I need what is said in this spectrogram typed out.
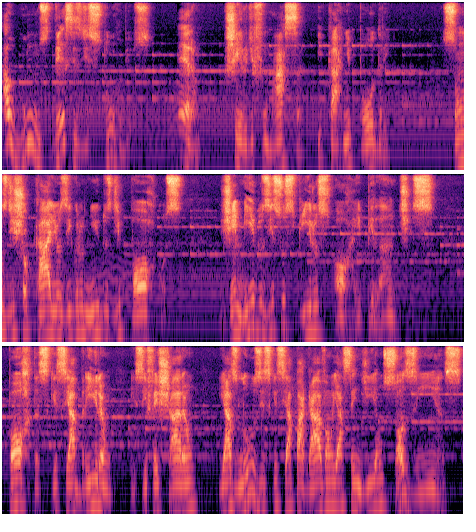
Alguns desses distúrbios eram cheiro de fumaça e carne podre sons de chocalhos e grunhidos de porcos, gemidos e suspiros horripilantes, portas que se abriram e se fecharam, e as luzes que se apagavam e acendiam sozinhas.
